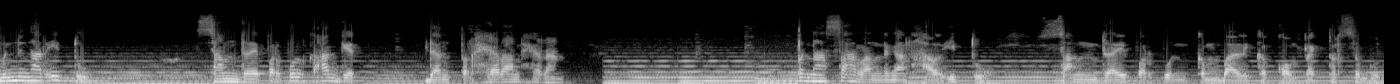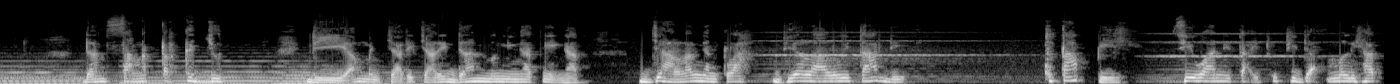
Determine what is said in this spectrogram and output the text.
mendengar itu, sang driver pun kaget dan terheran-heran. Penasaran dengan hal itu, sang driver pun kembali ke komplek tersebut dan sangat terkejut. Dia mencari-cari dan mengingat-ingat jalan yang telah dia lalui tadi. Tetapi si wanita itu tidak melihat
